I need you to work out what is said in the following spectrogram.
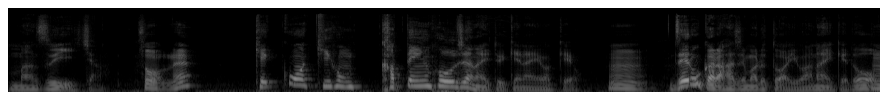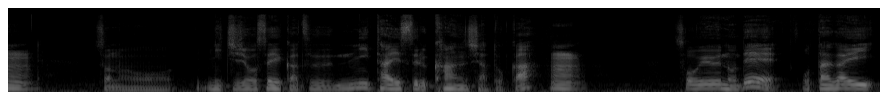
まずいじゃん。そうね。結婚は基本加点法じゃないといけないわけよ。うん。ゼロから始まるとは言わないけど、うん。その日常生活に対する感謝とかうん。そういうのでお互い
